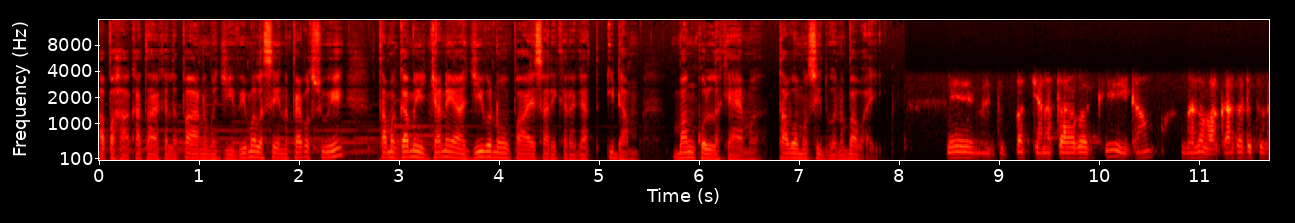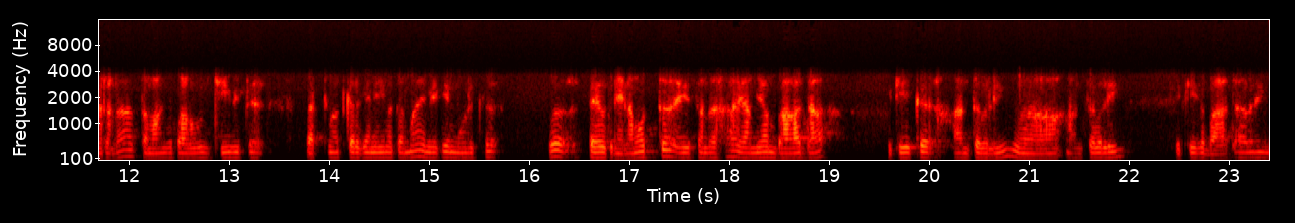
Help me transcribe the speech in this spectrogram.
අප හා කතා කළ පානමජී විමලසේන පැවසුවේ තම ගමේ ජනයා ජීවනෝපාය සරිකරගත් ඉඩම් මංකොල්ල කෑම තවම සිදුවන බවයි. මේ දුප්පත් ජනතාවගේ ඉඩම් වල වගාකටතු කරලා තමන්ගේ පවුල් ජීවිත සත්මත් කර ගැනීම තමයි මේකේ මූලික පැවතුනේ නමුත් ඒ සඳහා යම් යම් බාධා එක එක අන්තවලින් අන්තවලින් එක එක බාධාවලින්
